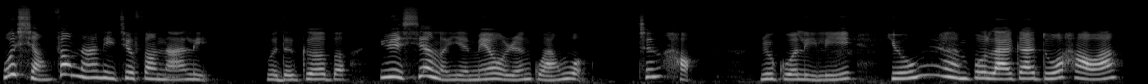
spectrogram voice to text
我想放哪里就放哪里。我的胳膊越线了也没有人管我，真好。如果李黎永远不来该多好啊！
